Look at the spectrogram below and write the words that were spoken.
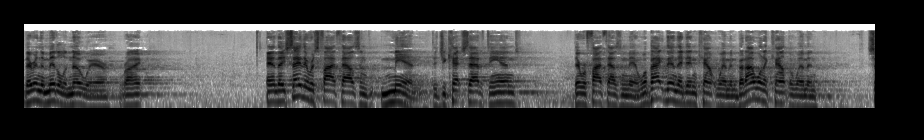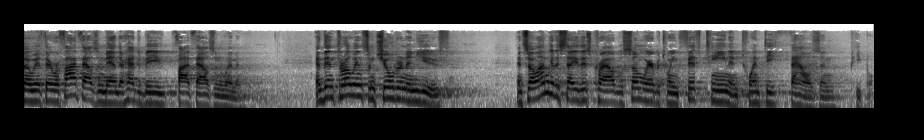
They're in the middle of nowhere, right? And they say there was 5,000 men. Did you catch that at the end? There were 5,000 men. Well, back then they didn't count women, but I want to count the women. So if there were 5,000 men, there had to be 5,000 women. And then throw in some children and youth. And so I'm going to say this crowd was somewhere between 15 and 20,000 people.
